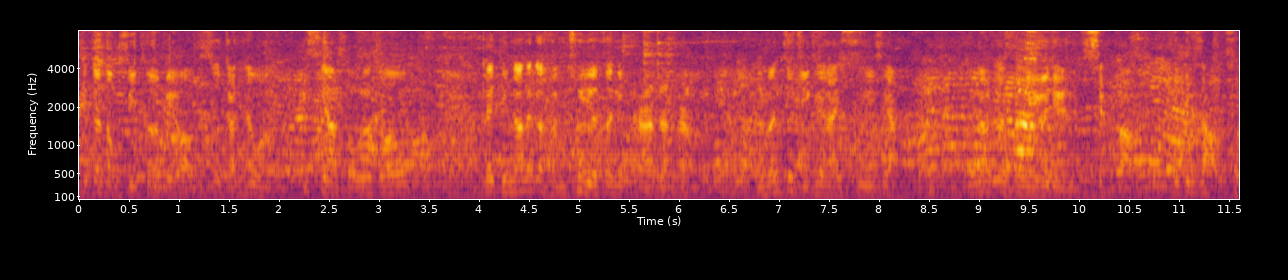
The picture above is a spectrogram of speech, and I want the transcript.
这个东西特别哦，是刚才我一下手的时候，可以听到那个很脆的声音，咔咔咔。你们自己可以来试一下，听到这个声音有一点吓到，一定是好吃。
